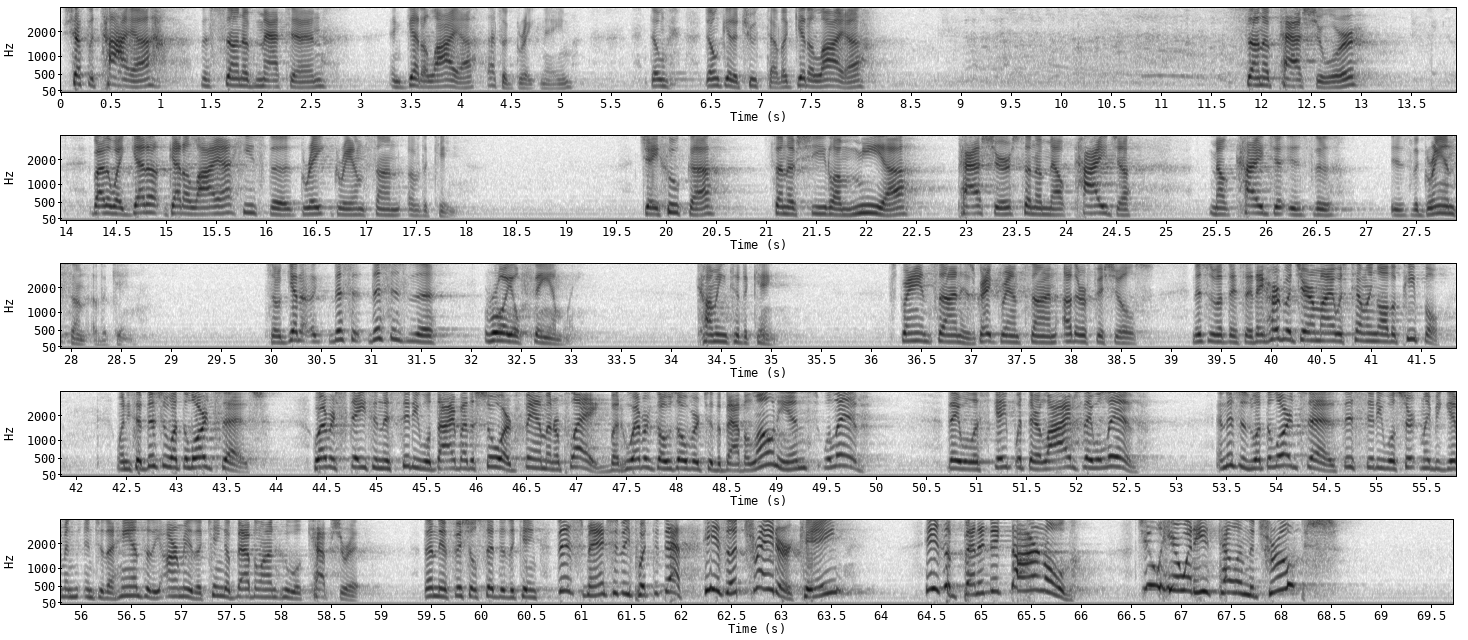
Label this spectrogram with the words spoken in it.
Shephatiah, the son of Mattan, and Gedaliah, that's a great name. Don't, don't get a truth teller. Gedaliah son of Pashur. By the way, Gedaliah, he's the great grandson of the king. Jehukal, son of Shelemiah, Pashur, son of Malchijah. Malchijah is the, is the grandson of the king. So get, this, this is the royal family coming to the king. His grandson, his great grandson, other officials. This is what they say. They heard what Jeremiah was telling all the people when he said, This is what the Lord says Whoever stays in this city will die by the sword, famine, or plague, but whoever goes over to the Babylonians will live. They will escape with their lives, they will live. And this is what the Lord says This city will certainly be given into the hands of the army of the king of Babylon, who will capture it. Then the official said to the king, This man should be put to death. He's a traitor, king. He's a Benedict Arnold. Do you hear what he's telling the troops?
